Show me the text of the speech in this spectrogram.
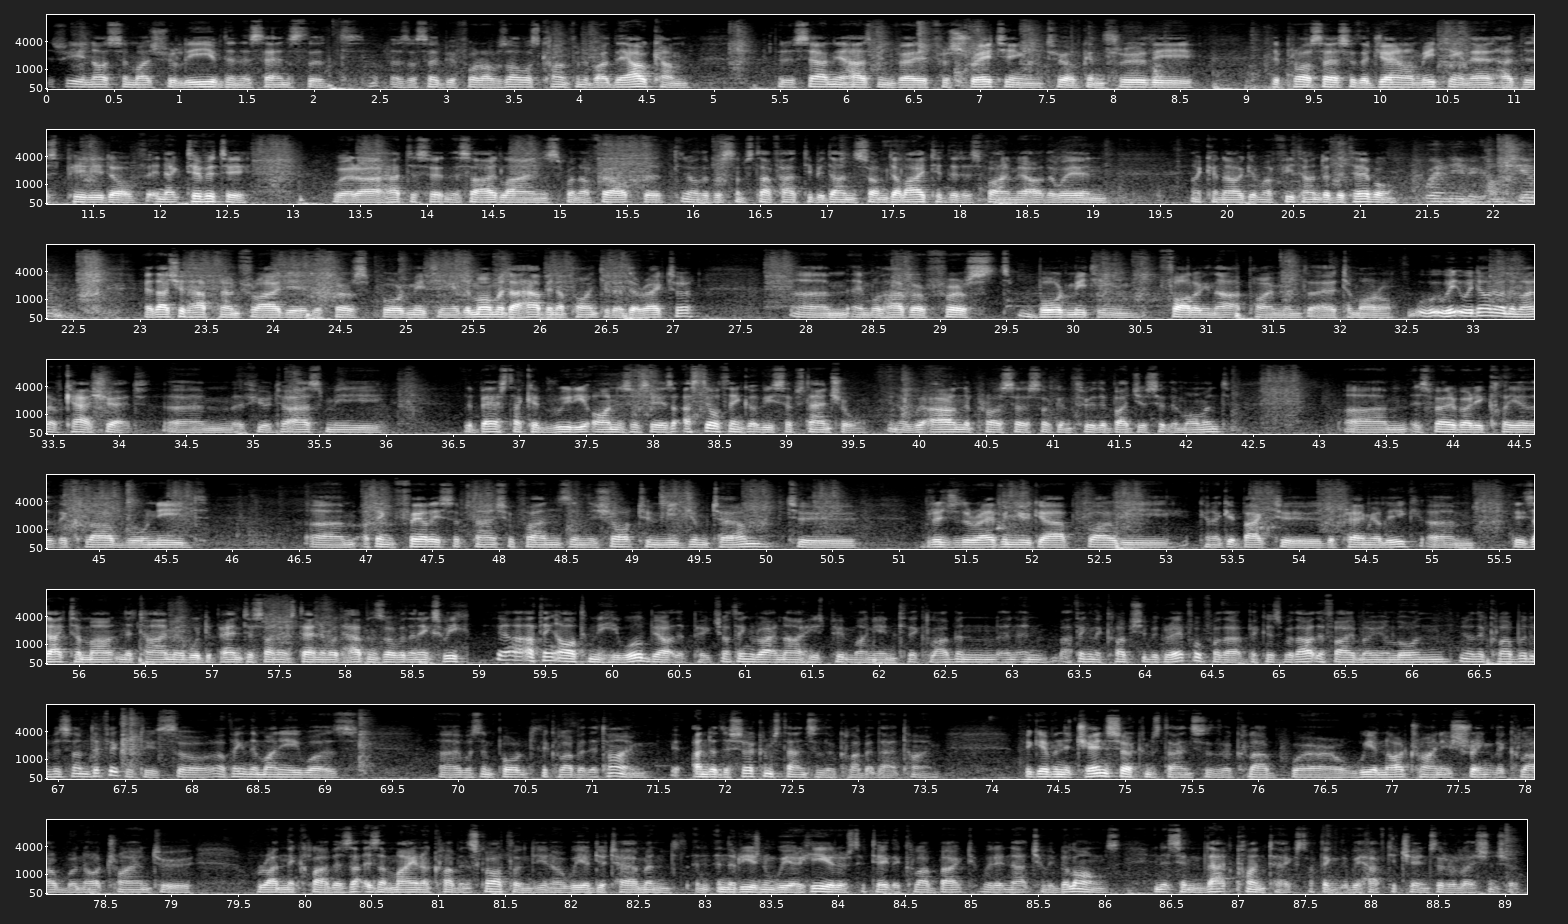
It's really not so much relieved in the sense that, as I said before, I was always confident about the outcome, but it certainly has been very frustrating to have gone through the the process of the general meeting and then had this period of inactivity where I had to sit in the sidelines when I felt that you know there was some stuff had to be done. So I'm delighted that it's finally out of the way and I can now get my feet under the table. When do you become chairman? Uh, that should happen on Friday at the first board meeting. At the moment, I have been appointed a director. Um, and we'll have our first board meeting following that appointment uh, tomorrow. We, we, don't know the amount of cash yet. Um, if you were to ask me, the best I could really honestly say is I still think it'll be substantial. You know, we are in the process of going through the budgets at the moment. Um, it's very, very clear that the club will need, um, I think, fairly substantial funds in the short to medium term to bridge the revenue gap while we kind of get back to the Premier League. Um, the exact amount and the timing will depend to some extent on what happens over the next week. Yeah, I think ultimately he will be out of the picture. I think right now he's put money into the club, and, and, and I think the club should be grateful for that because without the five million loan, you know, the club would have had some difficulties. So I think the money was uh, was important to the club at the time, under the circumstances of the club at that time. But given the changed circumstances of the club, where we are not trying to shrink the club, we're not trying to run the club as a, as a minor club in Scotland. You know, we are determined, and, and, the reason we are here is to take the club back to where it naturally belongs. And it's in that context, I think, that we have to change the relationship.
